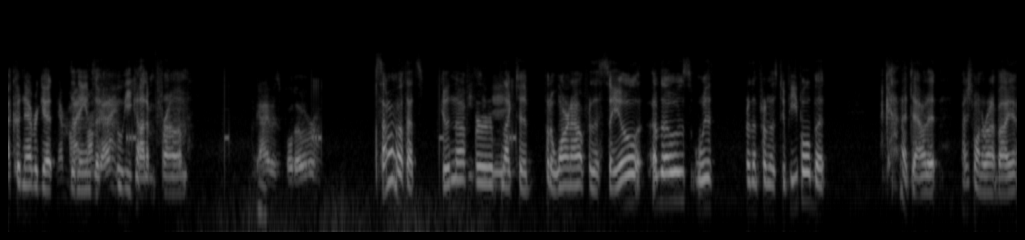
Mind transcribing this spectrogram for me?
I could never get Never the names of guy. who he got them from. Guy was pulled over. So I don't know if that's good enough for like to put a warrant out for the sale of those with for them from those two people, but I kind of doubt it. I just want to run it by you.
